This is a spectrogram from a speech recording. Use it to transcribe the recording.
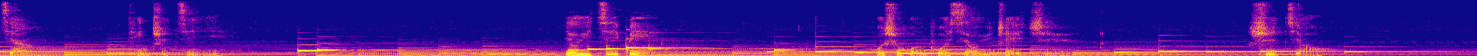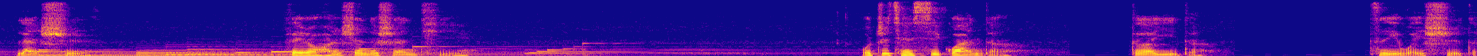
将停止记忆。由于疾病，或是魂魄休于这具嗜酒、烂食、肥肉很深的身体，我之前习惯的。得意的，自以为是的，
